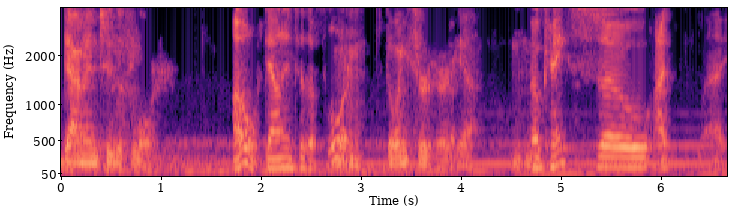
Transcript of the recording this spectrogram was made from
down into the floor. Oh, down into the floor. Mhm. Going through her. Yeah. Mhm. Okay, so I, I,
